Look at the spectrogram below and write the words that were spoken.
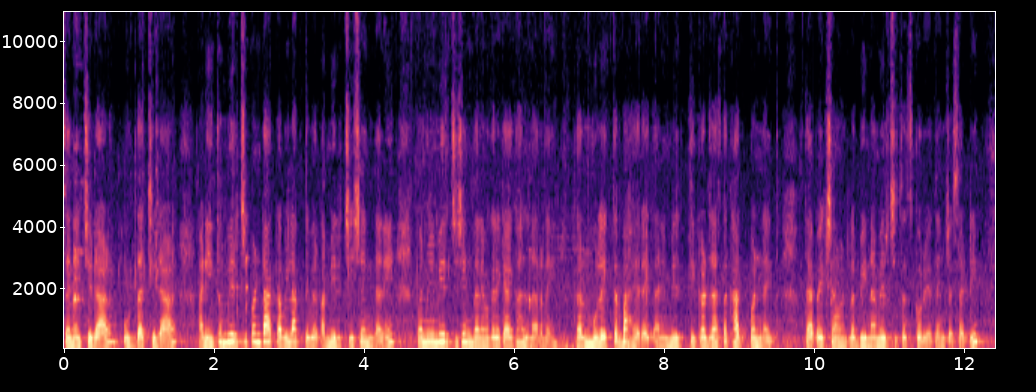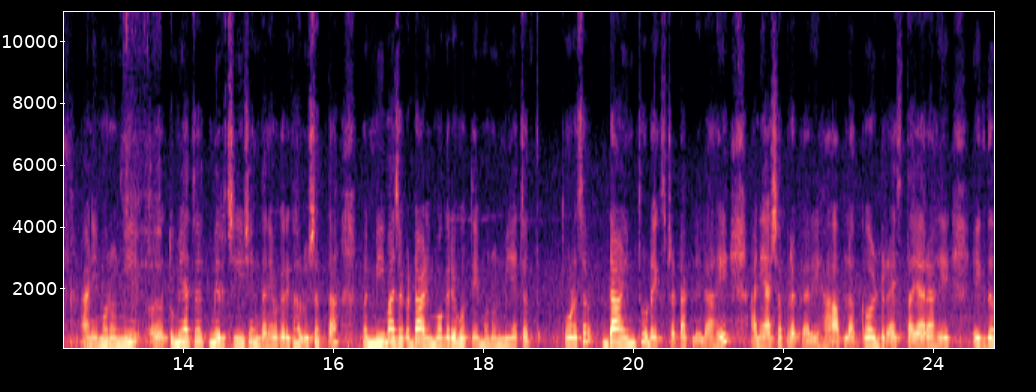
चण्याची डाळ उडदाची डाळ आणि इथं मिरची पण टाकावी लागते बरं का मिरची शेंगदाणे. पण मी मिरची शेंगदाणे वगैरे काय घालणार नाही कारण मुलं एकतर बाहेर आहेत आणि मिर तिखट जास्त खात पण नाहीत. त्यापेक्षा म्हटलं बिना मिरचीचंच करूया त्यांच्यासाठी. आणि म्हणून मी तुम्ही याच्यात मिरची शेंगदाणे वगैरे घालू शकता पण मी माझ्याकडे डाळिंब वगैरे होते म्हणून मी याच्यात थोडंसं डाळिंब थोडं एक्स्ट्रा टाकलेलं आहे. आणि अशा प्रकारे हा आपला कर्ड राईस तयार आहे. एकदम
